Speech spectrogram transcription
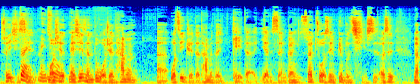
所以其实某些某些程度，我觉得他们呃，我自己觉得他们的给的眼神跟在做的事情，并不是歧视，而是没有，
